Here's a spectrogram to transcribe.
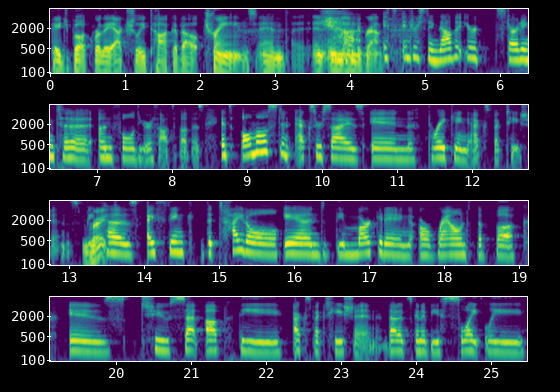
page book where they actually talk about trains and uh, in, yeah, in the underground. It's interesting now that you're starting to unfold your thoughts about this. It's almost an exercise in breaking expectations because right. I think the title and the marketing around the book is to set up the expectation that it's going to be slightly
